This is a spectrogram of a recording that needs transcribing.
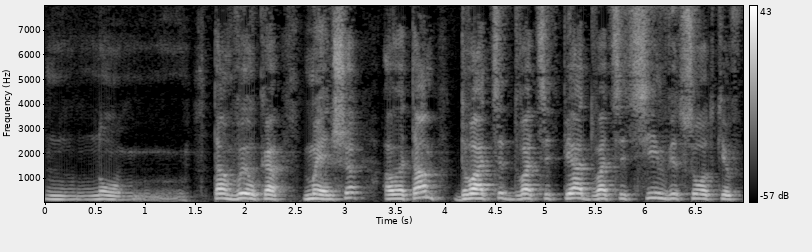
ну, там вилка менша, але там 20, 25, 27 відсотків.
